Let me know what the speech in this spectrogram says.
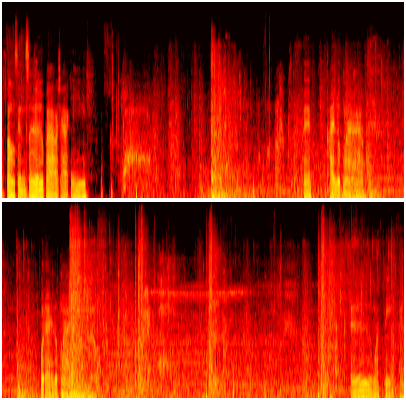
ๆต้องเซ็นเซอร์หรือเปล่าฉากนี้นี่เฮ้ยใครลุกมาครับ ผู้ใดลุกมาครับ เออหมดติ่งเลย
